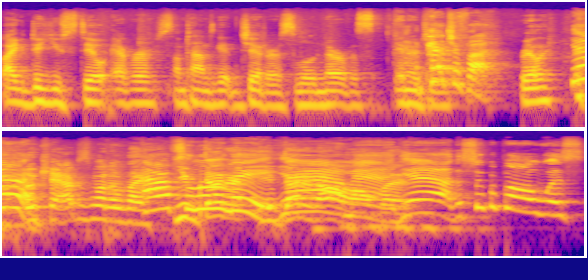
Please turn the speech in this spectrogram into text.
Like, do you still ever sometimes get jitters, a little nervous, energy? Petrified. Really? Yeah. okay, I just want to like. Absolutely. You've done it. You've yeah, done it all. man. but- Yeah, the Super Bowl was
